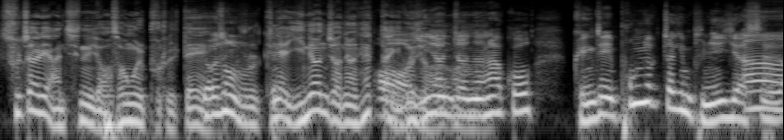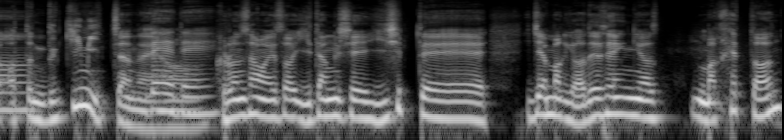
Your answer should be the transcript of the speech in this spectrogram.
술자리 앉히는 여성을 부를 때 여성을 부를 때 그냥 2년 전년 했다 어, 이거죠. 2년 전은 하고 굉장히 폭력적인 분위기였을 어. 어. 떤 느낌이 있잖아요. 네네. 그런 상황에서 이 당시에 20대 이제 막 여대생이었 막 했던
